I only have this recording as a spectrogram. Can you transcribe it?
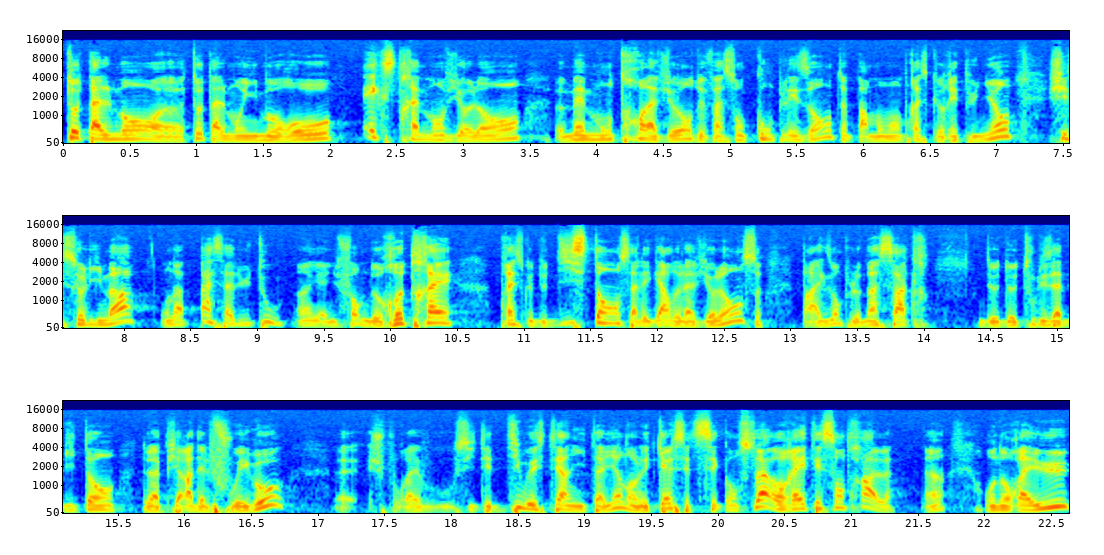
totalement, euh, totalement immoraux, extrêmement violents, euh, même montrant la violence de façon complaisante, par moments presque répugnant. Chez Solima, on n'a pas ça du tout. Hein. Il y a une forme de retrait, presque de distance à l'égard de la violence. Par exemple, le massacre de, de tous les habitants de la Piera del Fuego. Euh, je pourrais vous citer dix westerns italiens dans lesquels cette séquence-là aurait été centrale. Hein. On aurait eu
